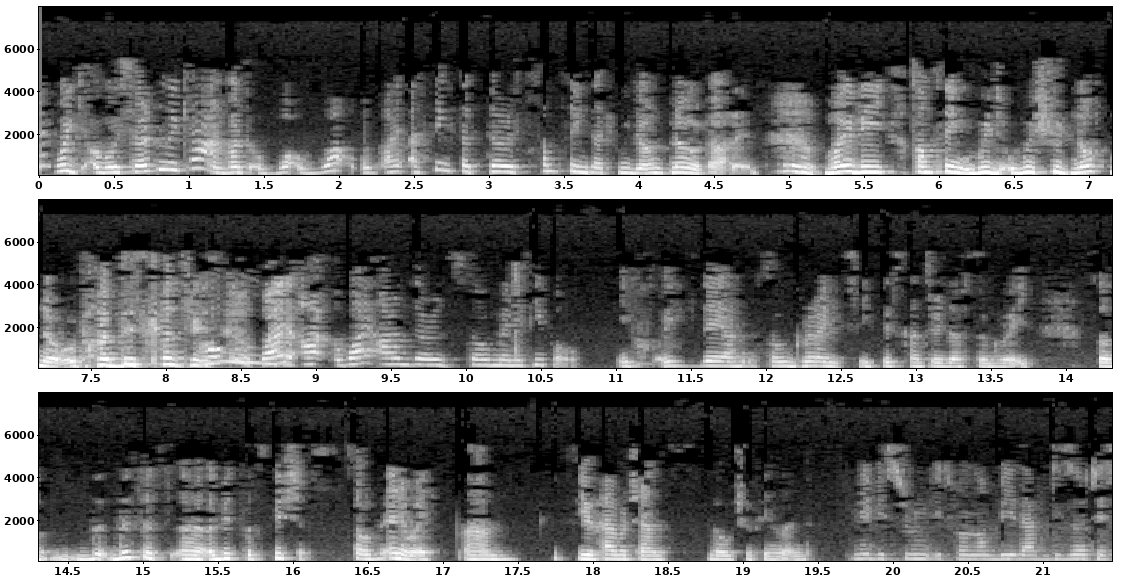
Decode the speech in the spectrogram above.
we, we certainly can, but what, what, I, I think that there is something that we don't know about it. Maybe something we, we should not know about this country. Oh. Why, are, why aren't there so many people if, if they are so great, if these countries are so great? So th- this is uh, a bit suspicious. So anyway, um, if you have a chance, go to Finland. Maybe soon it will not be that deserted.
